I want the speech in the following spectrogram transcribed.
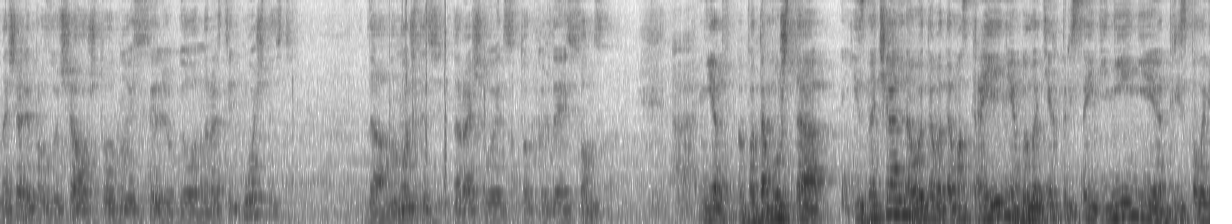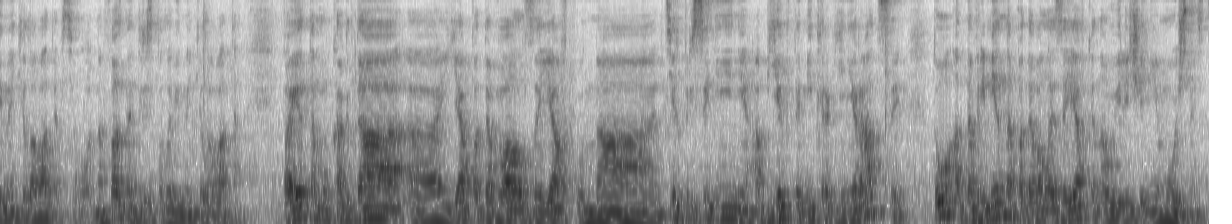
Вначале прозвучало, что одной из целей было нарастить мощность. Да, но мощность наращивается только когда есть солнце. Нет, потому что изначально у этого домостроения было техприсоединение 3,5 киловатта всего, однофазное 3,5 киловатта. Поэтому, когда э, я подавал заявку на техприсоединение объекта микрогенерации, то одновременно подавалась заявка на увеличение мощности.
